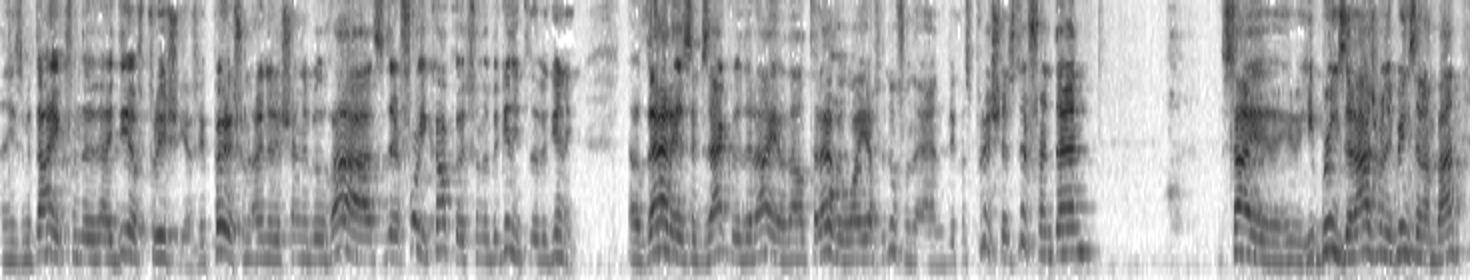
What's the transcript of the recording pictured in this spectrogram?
and he's medayik from the idea of prishi. If he perish from Eloheinu Arishona bilvad, therefore he calculates from the beginning to the beginning. Now that is exactly the raya of Alter Rebbe. Why you have to do from the end because prishi is different than he brings the Rashban, he brings the Ramban.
